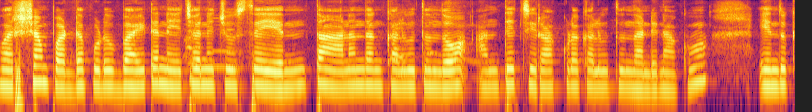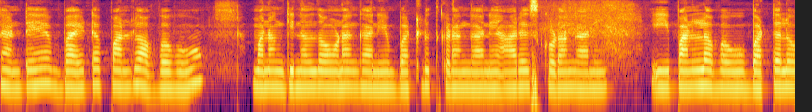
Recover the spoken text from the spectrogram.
వర్షం పడ్డప్పుడు బయట నేచర్ని చూస్తే ఎంత ఆనందం కలుగుతుందో అంతే చిరాకు కూడా కలుగుతుందండి నాకు. ఎందుకంటే బయట పనులు అవ్వవు. మనం గిన్నెలు తోమడం కానీ బట్టలు ఉతకడం కానీ ఆరేసుకోవడం కానీ ఈ పనులు అవ్వవు బట్టలు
